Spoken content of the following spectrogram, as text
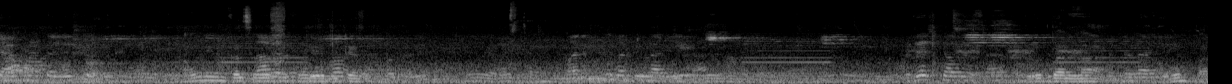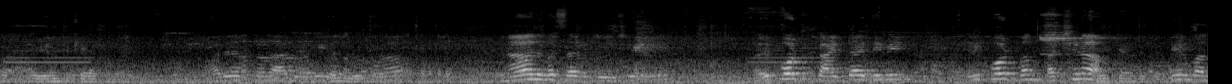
ಕ್ಯಾಬಿನೆಟಲ್ಲಿ ಇಟ್ಟು ಅವನು ಇವನು ಕಳ್ಸೋದು. ಮಾನ್ಯ ಮುಖ್ಯಮಂತ್ರಿಗಳಾಗಲಿ ಪ್ರದೇಶ್ ಕಾಂಗ್ರೆಸ್ ವಿರುದ್ಧ ಅಲ್ಲ ಅವನ ಪರ ಏನಂತ ಕೇಳಕ್ಕೆ ಆಡಳಿತದ ಯುನಾನಿಮಸ್ ಆಗಿದ್ದು ಈ ವಿಷಯದಲ್ಲಿ ರಿಪೋರ್ಟ್ ಕಾಯ್ತಾ ಇದ್ದೀವಿ. ರಿಪೋರ್ಟ್ ಬಂದ ತಕ್ಷಣ ತೀರ್ಮಾನ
